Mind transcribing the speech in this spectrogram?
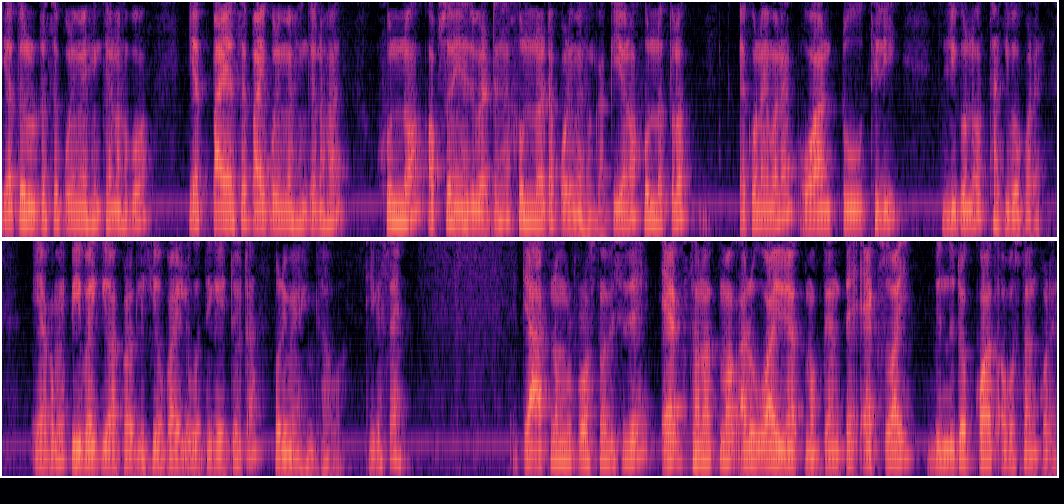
ইয়াতো ৰুট আছে পৰিমেয় সংখ্যা নহ'ব। ইয়াত পাই আছে পাই পৰিমেয় সংখ্যা নহয়। শূন্য অপশ্যন এ হৈ যাব ৰাইট শূন্য এটা পৰিমেয় সংখ্যা। কিয়নো শূন্য তলত একো নাই মানে ওৱান টু থ্ৰী যিকোনো থাকিব পাৰে। ইয়াক আমি পি বাই কিউ আকাৰত লিখিব পাৰিলোঁ গতিকে এইটো এটা পৰিমেয় সংখ্যা হ'ব। ঠিক আছে? এতিয়া আঠ নম্বৰ প্ৰশ্ন দিছে যে এক্স ধনাত্মক আৰু ৱাই ঋণাত্মক। তেন্তে এক্স ৱাই বিন্দুটো ক'ত অৱস্থান কৰে?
